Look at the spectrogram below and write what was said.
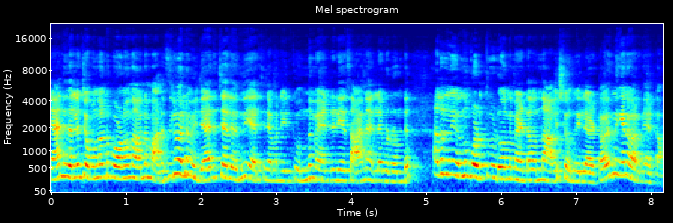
ഞാൻ ഇതെല്ലാം ചുമന്നുകൊണ്ട് പോകണമെന്ന് അവന്റെ മനസ്സിൽ വല്ലതും വിചാരിച്ചാലും എന്ന് വിചാരിച്ചു ഞാൻ പറഞ്ഞു എനിക്ക് ഒന്നും വേണ്ടടിയ സാധനം അല്ല ഇവിടെ ഉണ്ട്. അതൊന്നും നീ ഒന്നും കൊടുത്തു വിടുമൊന്നും വേണ്ട ഒന്നും ആവശ്യമൊന്നുമില്ല കേട്ടോ എന്നിങ്ങനെ പറഞ്ഞു കേട്ടോ.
